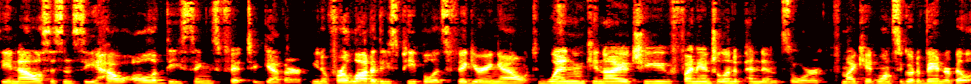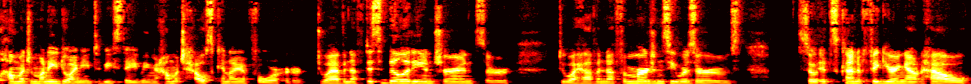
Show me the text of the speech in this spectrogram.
the analysis and see how all of these things fit together. You know, for a lot of these people it's figuring out when can I achieve financial independence or if my kid wants to go to Vanderbilt, how much money do I need to be saving? How much house can I afford or do I have enough disability insurance or do I have enough emergency reserves? So it's kind of figuring out how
